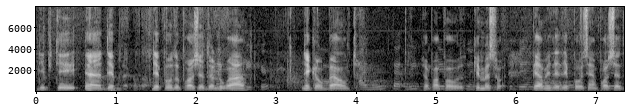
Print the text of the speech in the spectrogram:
Député, euh, dépôt de projet de loi. Nickel Belt. Je propose qu'il me soit permis de déposer un projet de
